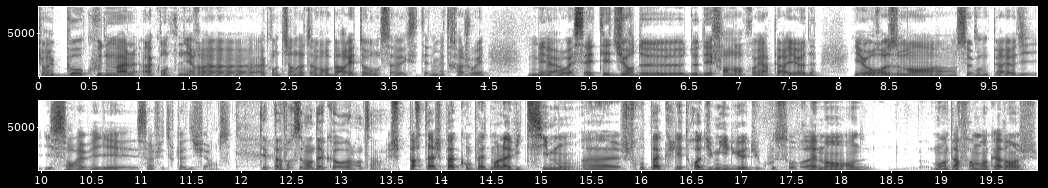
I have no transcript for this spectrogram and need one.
qui ont eu beaucoup de mal à contenir, euh, à contenir notamment Barreto. On savait que c'était le maître à jouer. Mais euh, ouais, ça a été dur de, de, défendre en première période. Et heureusement, en seconde période, ils se sont réveillés et ça a fait toute la différence. T'es pas forcément d'accord, Valentin? Je partage pas complètement l'avis de Simon. Euh, je trouve pas que les trois du milieu, du coup, sont vraiment moins performants qu'avant. Je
